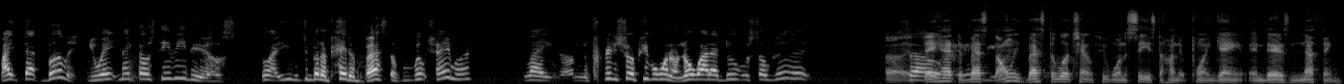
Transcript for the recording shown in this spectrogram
bite that bullet. You ain't make those tv deals. Like you, you better pay the best of wilt chamberlain. Like i'm pretty sure people want to know why that dude was so good. Uh, So, if they had the best, the only best of what champions people want to see is the hundred point game, and there's nothing.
